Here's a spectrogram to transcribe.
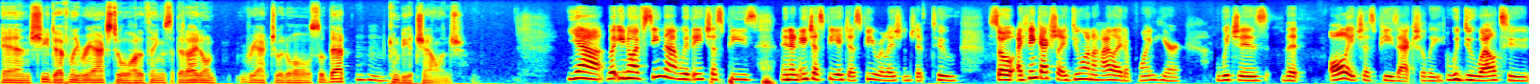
and she definitely reacts to a lot of things that I don't react to at all. So that mm-hmm. can be a challenge. Yeah, but you know, I've seen that with HSPs in an HSP HSP relationship too. So I think actually I do want to highlight a point here, which is that all HSPs actually would do well to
